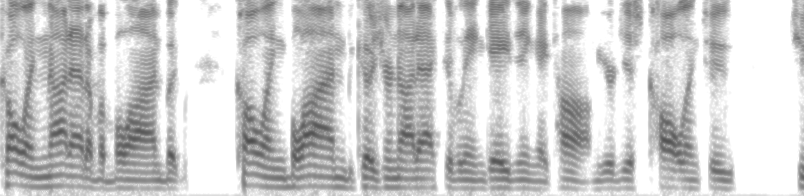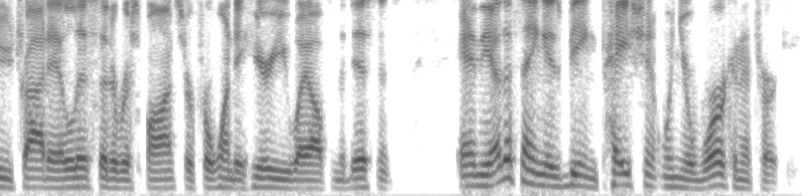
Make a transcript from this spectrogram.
Calling not out of a blind, but calling blind because you're not actively engaging a tom. You're just calling to to try to elicit a response or for one to hear you way off in the distance. And the other thing is being patient when you're working a turkey.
